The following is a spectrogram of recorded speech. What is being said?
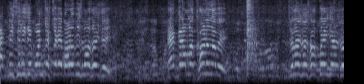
এক পিস ইলিশে পঞ্চাশ টাকায় বারো পিস মাছ হয়েছে। এক গ্রাম লক্ষণ যাবে। চলে এসো সস্তায় যে আসো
